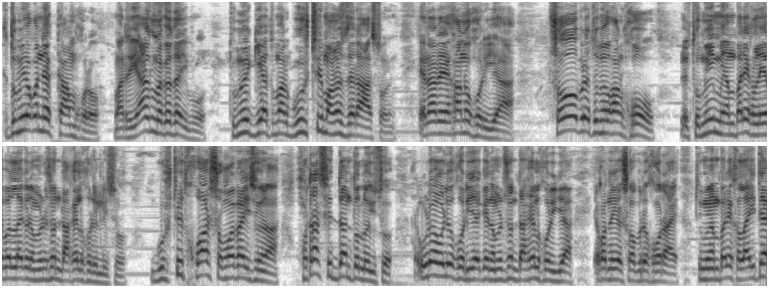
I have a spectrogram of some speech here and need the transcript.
তো তুমি এখন এক কাম করো আমার রিয়াজ লগে যাইব। তুমি গিয়া তোমার গোষ্ঠীর মানুষ যারা আসন এরা এখানো করিয়া সবরে তুমি ওখান খো তুমি মেম্বারে খেলাইবার লাগে নমিনেশন দাখিল করে লিছো। গোষ্ঠীত খোৱাৰ সময় পাইছো না হঠাৎ সিদ্ধান্ত লৈছো। উড়া উড়ি করিয়া গিয়ে নমিনেশন দাখিল করিয়া এখন এই সবরে খরায় তুমি মেম্বারে খেলাইতে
